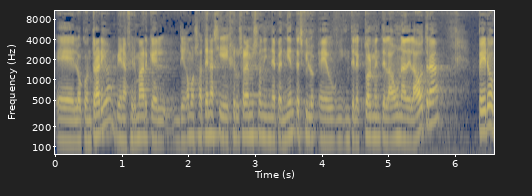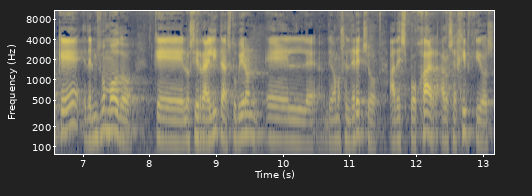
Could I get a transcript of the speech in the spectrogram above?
eh, lo contrario, viene a afirmar que, digamos, Atenas y Jerusalén son independientes eh, intelectualmente la una de la otra, pero que, del mismo modo que los israelitas tuvieron el, digamos, el derecho a despojar a los egipcios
